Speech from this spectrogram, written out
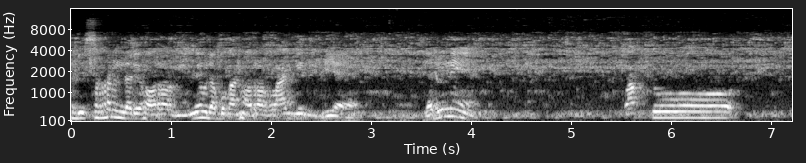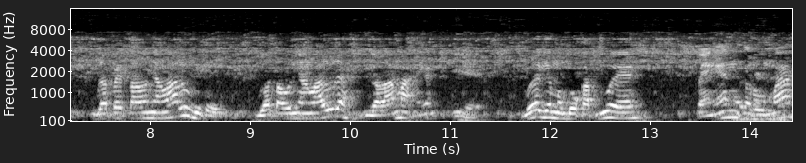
lebih serem dari horor. Ini udah bukan horor lagi nih. iya. Jadi nih waktu berapa tahun yang lalu gitu dua tahun yang lalu dah nggak lama ya. Kan iya. Gue lagi mau bokap gue pengen ke rumah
